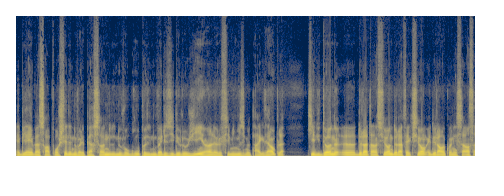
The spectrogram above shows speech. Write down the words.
eh bien, il va se rapprocher de nouvelles personnes, de nouveaux groupes, de nouvelles idéologies, hein, le, féminisme par exemple, qui lui donnent euh, de l'attention, de l'affection et de la reconnaissance.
